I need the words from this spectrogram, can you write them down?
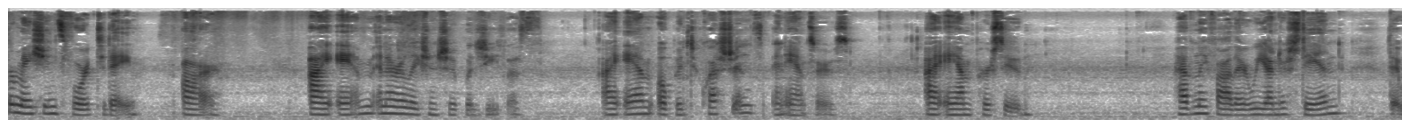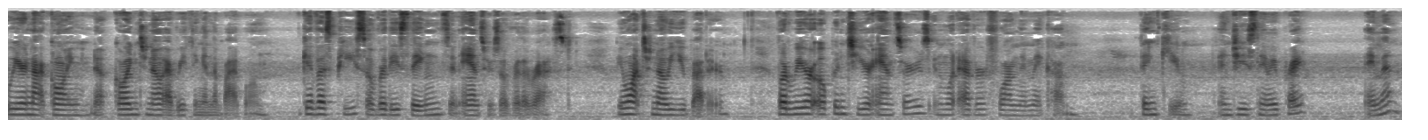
Affirmations for today are I am in a relationship with Jesus. I am open to questions and answers. I am pursued. Heavenly Father, we understand that we are not going, no, going to know everything in the Bible. Give us peace over these things and answers over the rest. We want to know you better. Lord, we are open to your answers in whatever form they may come. Thank you. In Jesus' name we pray. Amen.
